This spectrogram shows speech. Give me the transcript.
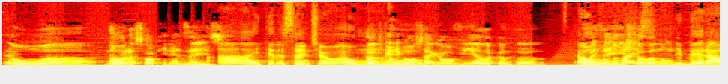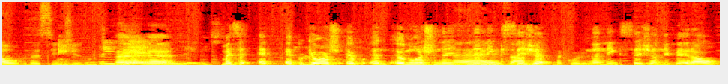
É uma. Não, era só eu queria dizer isso. Ah, interessante, é, é um mundo... Tanto que ele consegue ouvir ela cantando. É um Mas é mundo isso, mais não- liberal nesse sentido. Não tem É, gênio, gente. Mas é, é, é porque eu acho. é- é- eu não acho nem, não é nem que seja. Sakura. Não é nem que seja liberal,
